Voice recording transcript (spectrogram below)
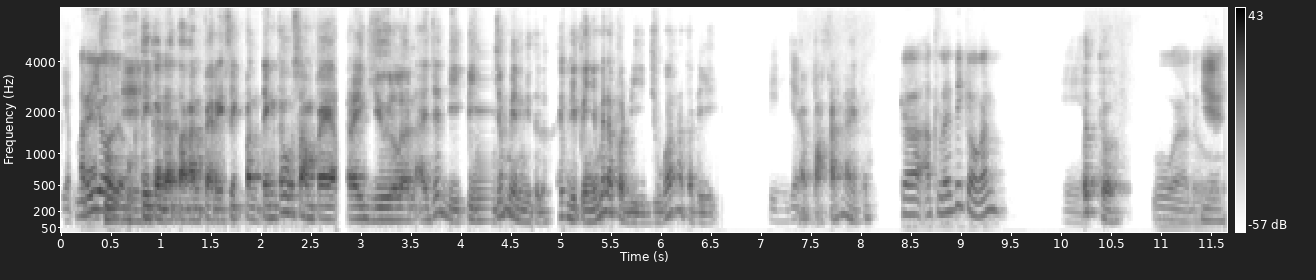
Ya, Mario bukti kedatangan Perisik penting tuh sampai Regulan aja dipinjemin gitu loh. Eh, dipinjemin apa dijual atau di Pinjam. Ya, pakan lah itu. Ke Atletico kan? Iya. Betul. Waduh. Yeah.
